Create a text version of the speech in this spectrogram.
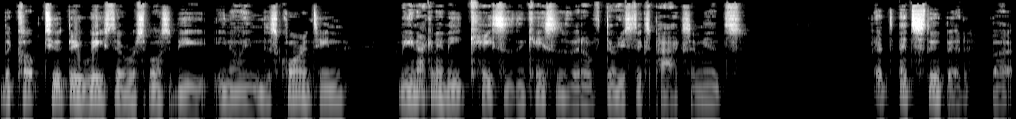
the two, three weeks that we're supposed to be, you know, in this quarantine. I mean, you're not going to need cases and cases of it of 36 packs. I mean, it's, it's, it's stupid, but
